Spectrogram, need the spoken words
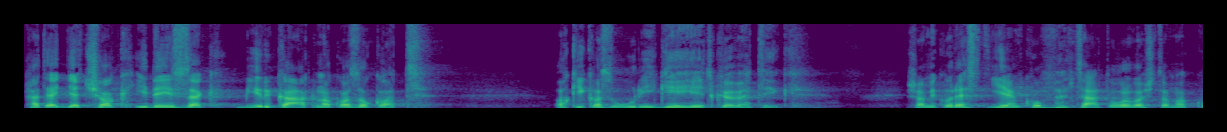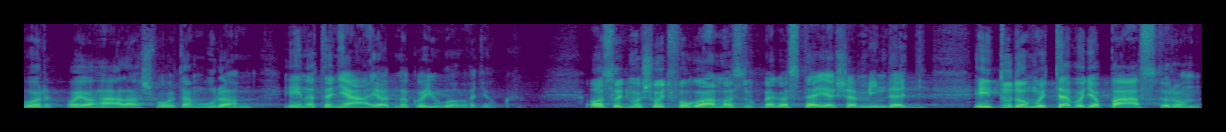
Hát egyet csak idézzek, birkáknak azokat, akik az Úr igéjét követik. És amikor ezt ilyen kommentárt olvastam, akkor olyan hálás voltam, Uram, én a te nyájadnak a juha vagyok. Az, hogy most hogy fogalmazzuk meg, az teljesen mindegy. Én tudom, hogy te vagy a pásztorom,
